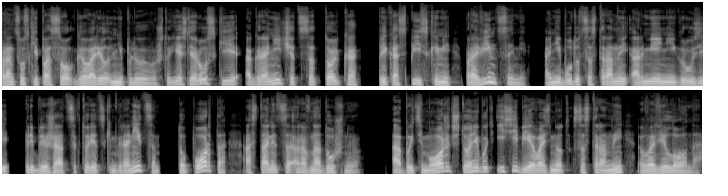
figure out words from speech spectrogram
Французский посол говорил Неплюеву, что если русские ограничатся только прикаспийскими провинциями, они будут со стороны Армении и Грузии приближаться к турецким границам, то Порта останется равнодушную, а, быть может, что-нибудь и себе возьмет со стороны Вавилона.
